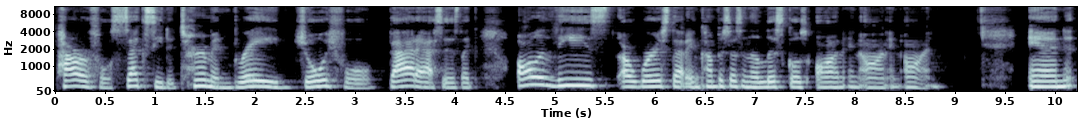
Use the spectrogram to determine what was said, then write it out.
powerful, sexy, determined, brave, joyful, badasses. Like all of these are words that encompass us, and the list goes on and on and on. And,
